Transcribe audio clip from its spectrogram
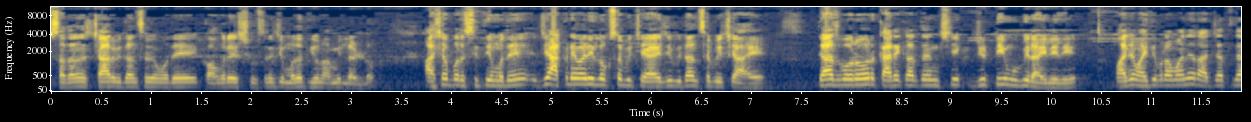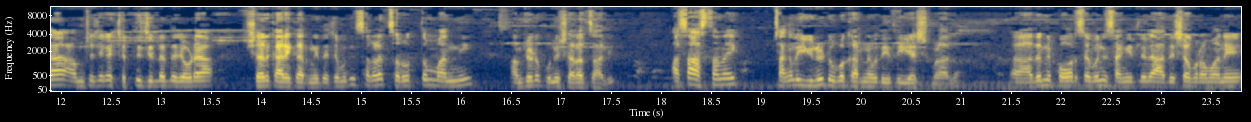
साधारण चार विधानसभेमध्ये काँग्रेस शिवसेनेची मदत घेऊन आम्ही लढलो. अशा परिस्थितीमध्ये जी आकडेवारी लोकसभेची आहे जी विधानसभेची आहे त्याचबरोबर कार्यकर्त्यांची एक जी टीम उभी राहिलेली आहे. माझ्या माहितीप्रमाणे राज्यातल्या आमच्या ज्या काही छत्तीस जिल्ह्यातल्या जेवढ्या शहर कार्यकारिणी त्याच्यामध्ये सगळ्यात सर्वोत्तम मानणी आमच्याकडे पुणे शहरात झाली. असं असताना एक चांगलं युनिट उभं करण्यामध्ये इथे यश मिळालं. अं, आदरणीय पवारसाहेबांनी सांगितलेल्या आदेशाप्रमाणे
